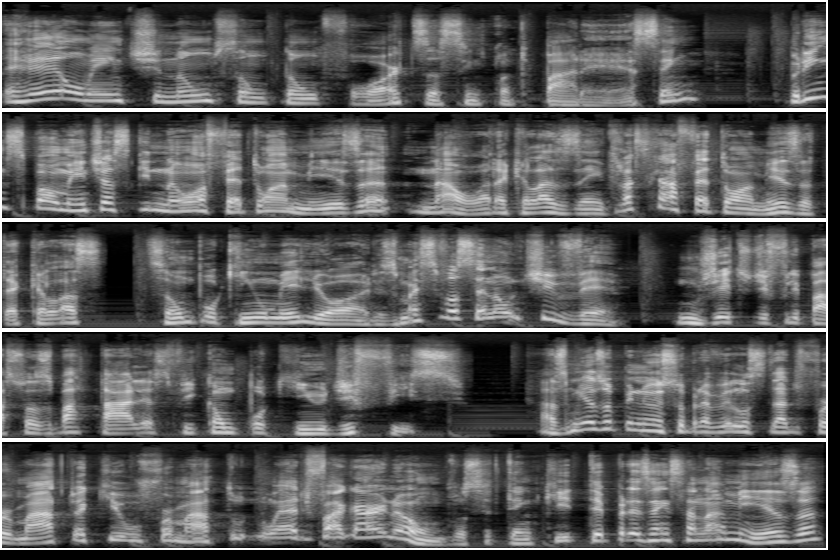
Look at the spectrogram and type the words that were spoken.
realmente não são tão fortes assim quanto parecem, principalmente as que não afetam a mesa na hora que elas entram. As que afetam a mesa até que elas são um pouquinho melhores, mas se você não tiver um jeito de flipar suas batalhas, fica um pouquinho difícil. As minhas opiniões sobre a velocidade do formato é que o formato não é devagar não, você tem que ter presença na mesa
